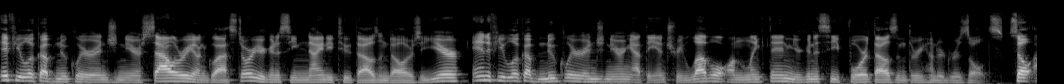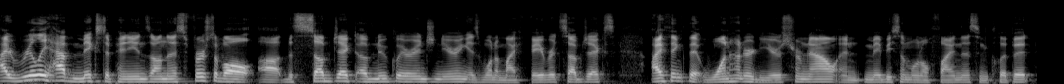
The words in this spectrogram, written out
If you look up nuclear engineer salary on Glassdoor, you're gonna see $92,000 a year. And if you look up nuclear engineering at the entry level on LinkedIn, you're gonna see 4,300 results. So I really have mixed opinions on this. First of all, uh, the subject of nuclear engineering is one of my favorite subjects. I think that 100 years from now, and maybe someone will find this and clip it,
